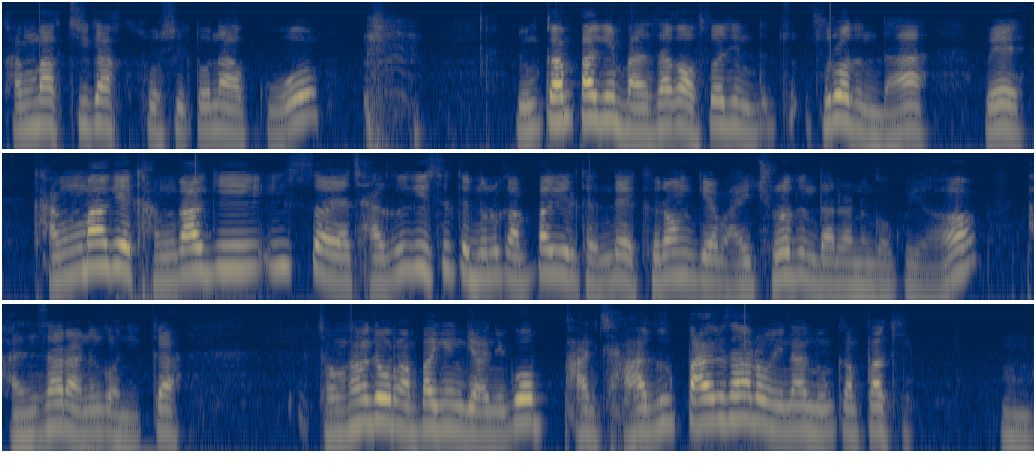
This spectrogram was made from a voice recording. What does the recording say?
각막 지각 소실 또 나왔고 눈 깜빡임 반사가 없어진다 주- 줄어든다. 왜 각막에 감각이 있어야 자극이 있을 때 눈을 깜빡일 텐데 그런 게 많이 줄어든다라는 거고요. 반사라는 거니까 정상적으로 깜빡이는 게 아니고 반 자극 반사로 인한 눈 깜빡임. 음,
